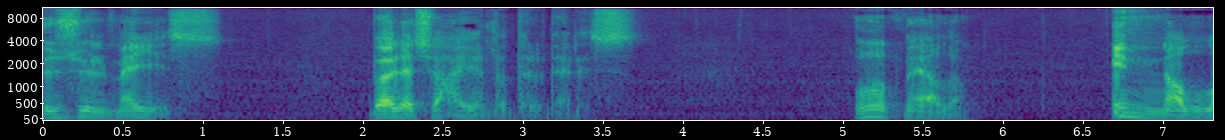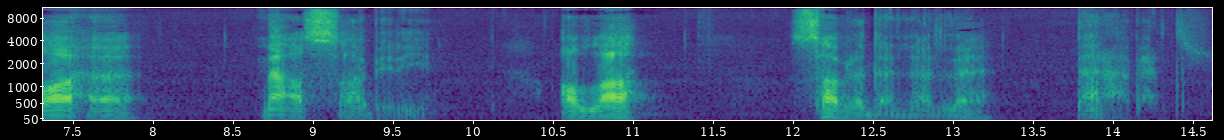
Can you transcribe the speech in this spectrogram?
üzülmeyiz. Böylesi hayırlıdır deriz. Unutmayalım. İnna Allaha me'as sabirin. Allah sabredenlerle beraberdir.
